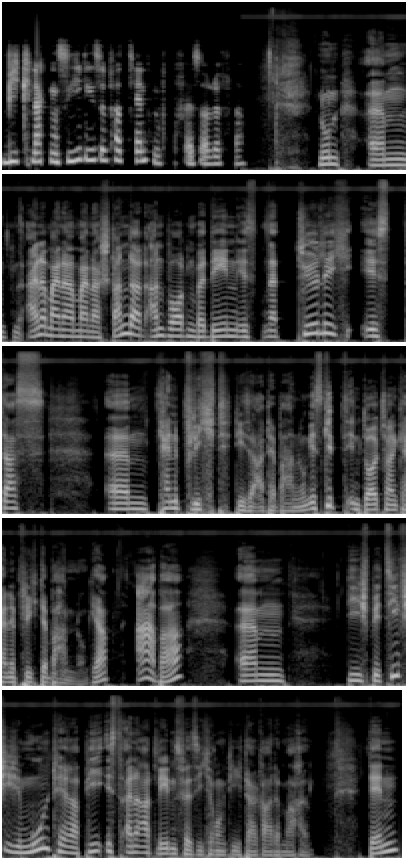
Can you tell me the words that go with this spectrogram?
Wie knacken Sie diese Patienten, Professor Löffler? Nun, ähm, eine meiner, meiner Standardantworten bei denen ist, natürlich ist das ähm, keine Pflicht, diese Art der Behandlung. Es gibt in Deutschland keine Pflicht der Behandlung, ja. Aber ähm, die spezifische Immuntherapie ist eine Art Lebensversicherung, die ich da gerade mache. Denn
